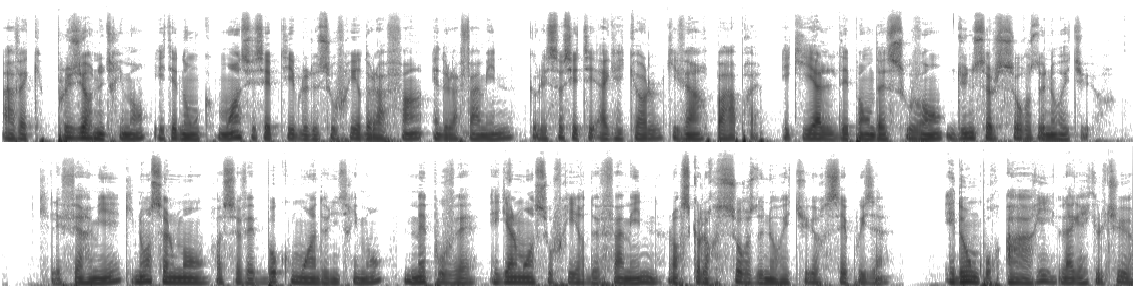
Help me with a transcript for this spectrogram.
avec plusieurs nutriments étaient donc moins susceptibles de souffrir de la faim et de la famine que les sociétés agricoles qui vinrent par après, et qui elles dépendaient souvent d'une seule source de nourriture. Les fermiers, qui non seulement recevaient beaucoup moins de nutriments, mais pouvaient également souffrir de famine lorsque leur source de nourriture s'épuisait. Et donc pour Harari, l'agriculture,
